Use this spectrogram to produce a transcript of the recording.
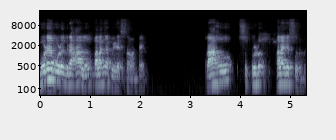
మూడే మూడు గ్రహాలు బలంగా పీడిస్తూ ఉంటాయి రాహువు శుక్రుడు అలాగే సూర్యుడు.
